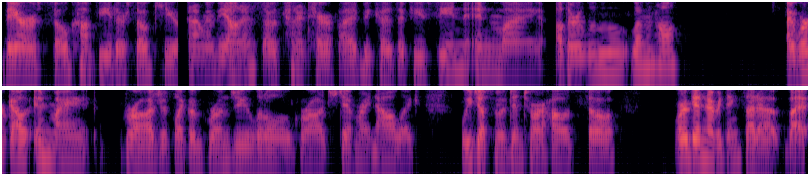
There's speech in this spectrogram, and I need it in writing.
They are so comfy, they're so cute. And I'm gonna be honest, I was kind of terrified because if you've seen in my other Lululemon haul, I work out in my garage. It's like a grungy little garage gym right now. Like we just moved into our house, so we're getting everything set up, but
